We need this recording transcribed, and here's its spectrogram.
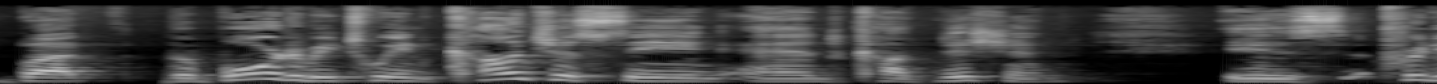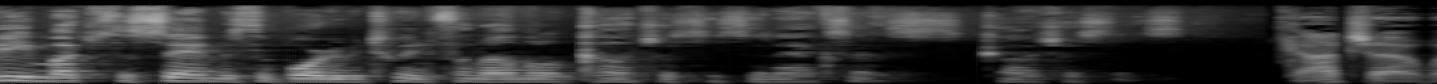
but the border between conscious seeing and cognition is pretty much the same as the border between phenomenal consciousness and access consciousness. Gotcha.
